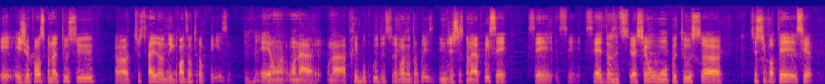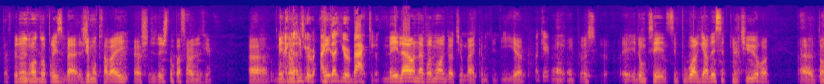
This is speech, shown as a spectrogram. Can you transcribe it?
et, et je pense qu'on a tous eu, euh, tous travaillé dans des grandes entreprises mm -hmm. et on, on, a, on a appris beaucoup de ces grandes entreprises. Une des choses qu'on a appris, c'est être dans une situation où on peut tous euh, se supporter. Parce que dans une grande entreprise, bah, j'ai mon travail, euh, je suis désolé, je peux pas faire le tien. Euh, mais, I got, une- your, I got your back. Là. mais là, on a vraiment un got your back, comme tu dis. euh, OK. on, on peut, et donc, c'est pouvoir garder cette culture euh, dans,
